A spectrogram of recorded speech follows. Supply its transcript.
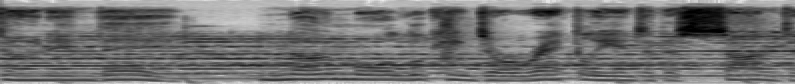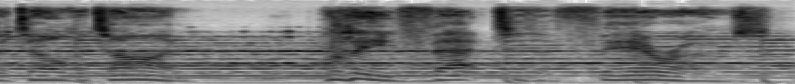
don't end there. No more looking directly into the sun to tell the time. Leave that to the pharaohs.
